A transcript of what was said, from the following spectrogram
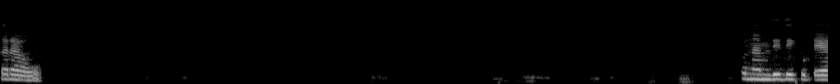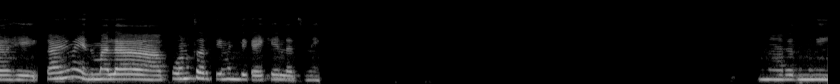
करावं. पूनम दीदी कुठे आहे? काय माहीत? मला फोन करते म्हणते काही केलंच नाही. नारद मुनी.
